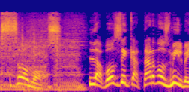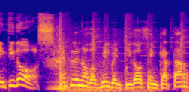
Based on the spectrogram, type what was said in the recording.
Somos la voz de Qatar 2022. En pleno 2022 en Qatar,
